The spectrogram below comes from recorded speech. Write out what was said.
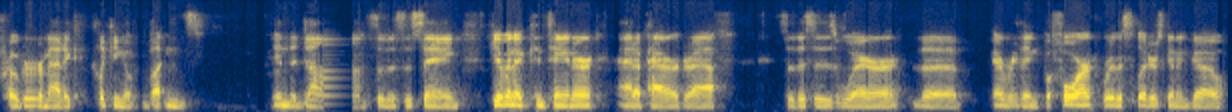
programmatic clicking of buttons in the DOM. So this is saying, given a container, add a paragraph. So this is where the everything before where the splitter is going to go.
